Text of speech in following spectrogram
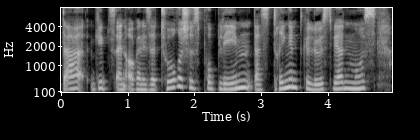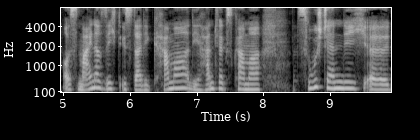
Da gibt es ein organisatorisches Problem, das dringend gelöst werden muss. Aus meiner Sicht ist da die Kammer, die Handwerkskammer, zuständig, äh,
